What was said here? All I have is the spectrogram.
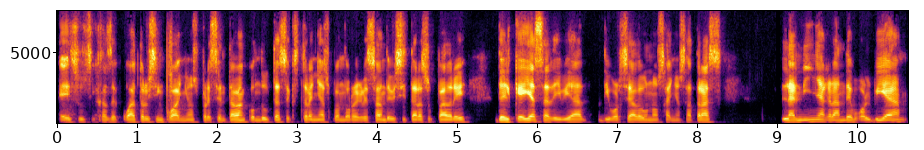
eh, sus hijas de 4 y 5 años presentaban conductas extrañas cuando regresaban de visitar a su padre, del que ella se había divorciado unos años atrás. La niña grande volvía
